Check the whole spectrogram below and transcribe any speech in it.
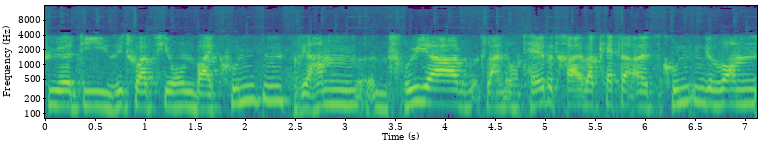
für die Situation bei Kunden. Wir haben im Frühjahr eine kleine Hotelbetreiberkette als Kunden gewonnen.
